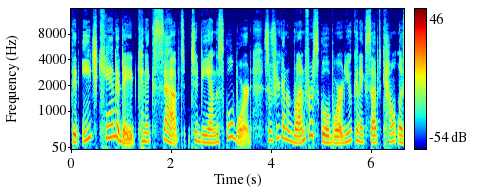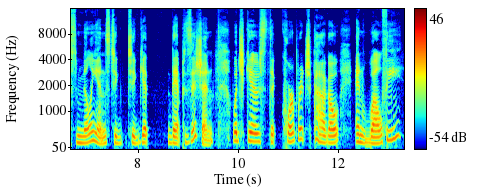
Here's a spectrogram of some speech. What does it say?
that each candidate can accept to be on the school board. So if you're going to run for school board, you can accept countless millions to to get that position, which gives the corporate Chicago and wealthy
